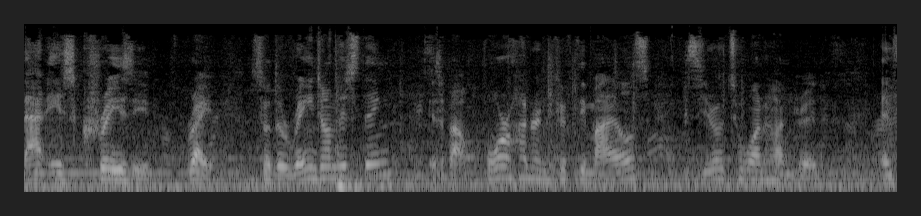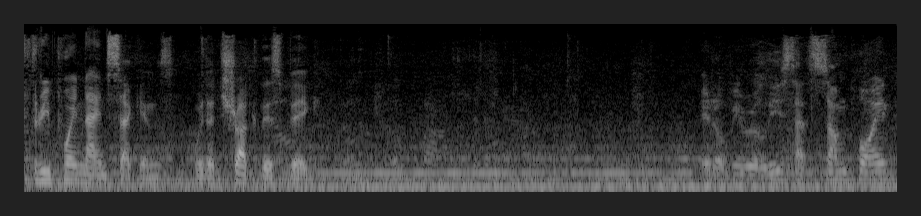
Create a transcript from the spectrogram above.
That is crazy. Right, so the range on this thing is about 450 miles, 0 to 100 in 3.9 seconds with a truck this big. It'll be released at some point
